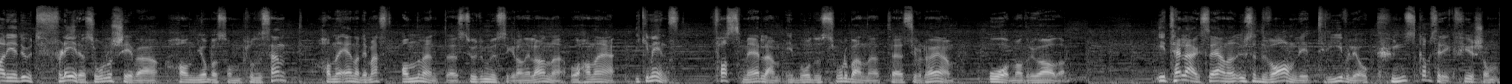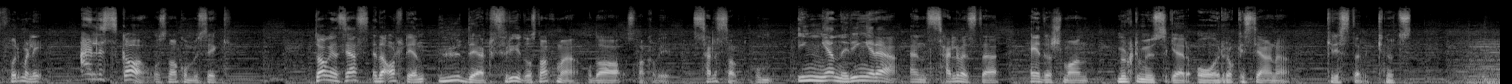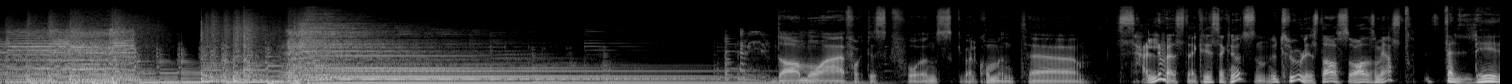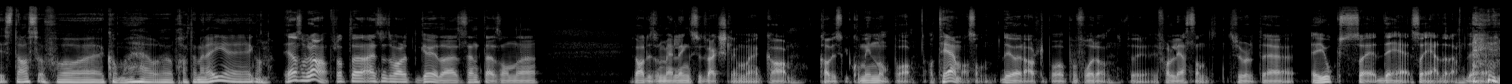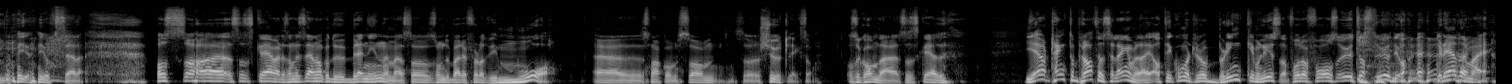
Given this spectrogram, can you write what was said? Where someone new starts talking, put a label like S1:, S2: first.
S1: har gitt ut flere soloskiver. Han jobber som produsent. Han er en av de mest anvendte studiomusikerne i landet, og han er ikke minst fast medlem i både solobandet til Sivert Høyem og Madrugada. I tillegg så er han en usedvanlig trivelig og kunnskapsrik fyr som formelig elsker å snakke om musikk. Dagens gjest er det alltid en udelt fryd å snakke med, og da snakker vi selvsagt om ingen ringere enn selveste hedersmann, multimusiker og rockestjerne Christer Knutsen. Da må jeg faktisk få ønske velkommen til selveste Christer Knutsen. Utrolig stas å ha deg som gjest.
S2: Veldig stas å få komme her og prate med deg, Egon.
S1: Ja, så bra. For eh, jeg syns det var litt gøy da jeg sendte sånn eh, Vi hadde sånn meldingsutveksling med hva, hva vi skulle komme innom på av tema. og Sånn. Det gjør jeg alltid på, på forhånd. For Ifall gjestene tror at det er juks, så er det, så er det det. det juks er det. Og så, så skrev jeg det sånn, hvis det er noe du brenner inne med, så, som du bare føler at vi må eh, snakke om, så, så shoot, liksom. Og så kom det, så skrev du jeg har tenkt å prate så lenge med deg at de kommer til å blinke med lysene for å få oss ut av studio. Gleder meg!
